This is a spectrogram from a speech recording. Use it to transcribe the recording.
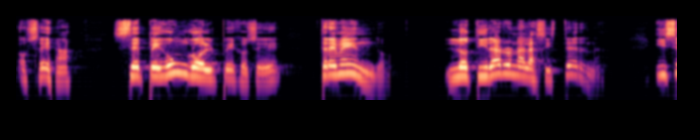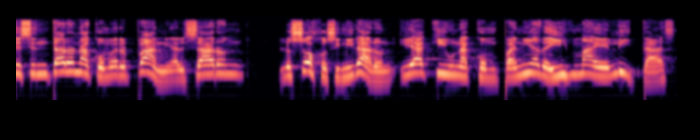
O sea, se pegó un golpe, José, tremendo. Lo tiraron a la cisterna y se sentaron a comer pan y alzaron los ojos y miraron, y aquí una compañía de ismaelitas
